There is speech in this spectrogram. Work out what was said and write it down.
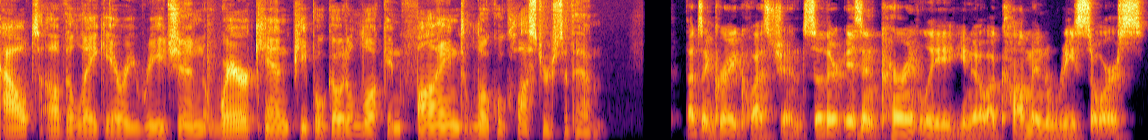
out of the Lake Erie region, where can people go to look and find local clusters to them? That's a great question. So there isn't currently, you know, a common resource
